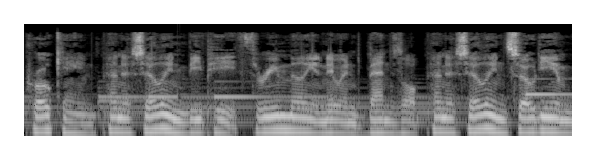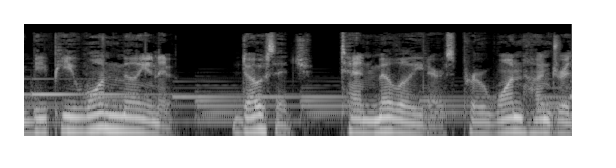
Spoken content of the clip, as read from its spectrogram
procaine penicillin BP 3 million U and benzyl penicillin sodium BP 1 million U. Dosage 10 milliliters per 100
